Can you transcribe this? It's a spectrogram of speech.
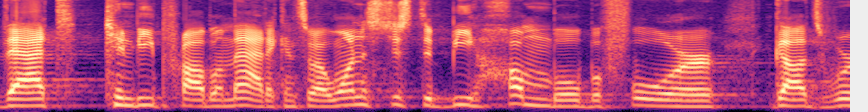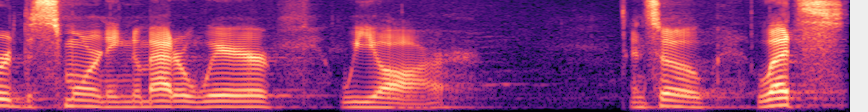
that can be problematic. And so I want us just to be humble before God's word this morning, no matter where we are. And so let's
